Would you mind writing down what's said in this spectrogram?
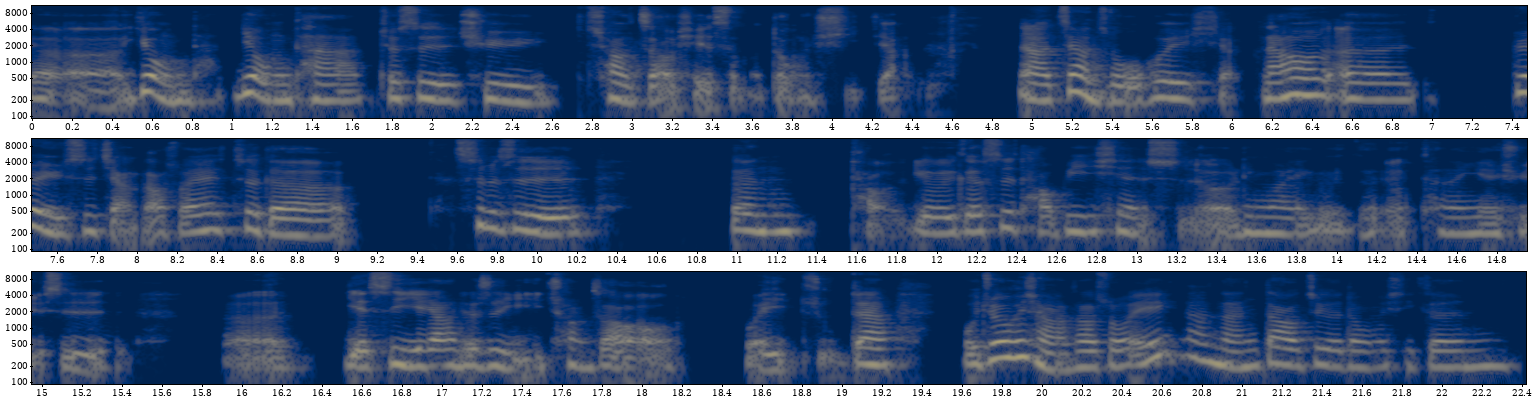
呃用它用它，就是去创造些什么东西这样。那这样子我会想，然后呃，瑞宇是讲到说，哎，这个是不是跟逃有一个是逃避现实，而另外一个可能也许是呃。也是一样，就是以创造为主。但我就会想到说，诶，那难道这个东西跟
